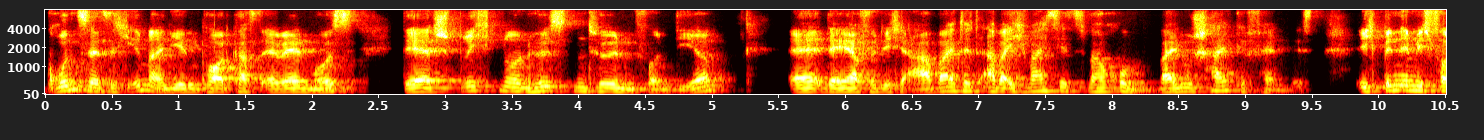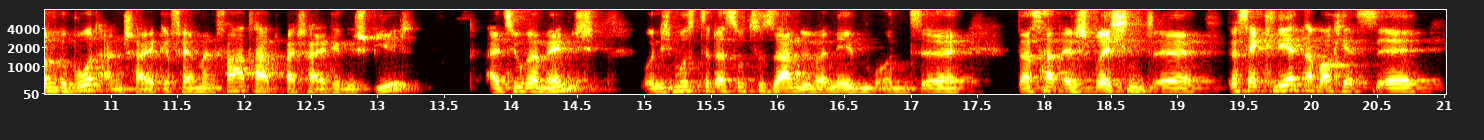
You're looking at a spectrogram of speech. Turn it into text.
grundsätzlich immer in jedem Podcast erwähnen muss, der spricht nur in höchsten Tönen von dir, äh, der ja für dich arbeitet, aber ich weiß jetzt warum, weil du Schalke-Fan bist. Ich bin nämlich von Geburt an Schalke-Fan. Mein Vater hat bei Schalke gespielt als junger Mensch und ich musste das sozusagen übernehmen und äh, das hat entsprechend, äh, das erklärt aber auch jetzt äh,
